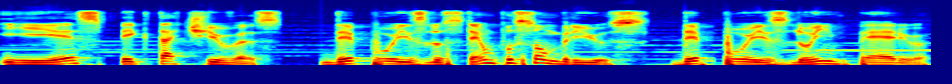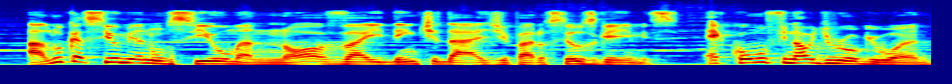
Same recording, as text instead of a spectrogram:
e expectativas. Depois dos tempos sombrios, depois do Império, a Lucasfilm anuncia uma nova identidade para os seus games. É como o final de Rogue One.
